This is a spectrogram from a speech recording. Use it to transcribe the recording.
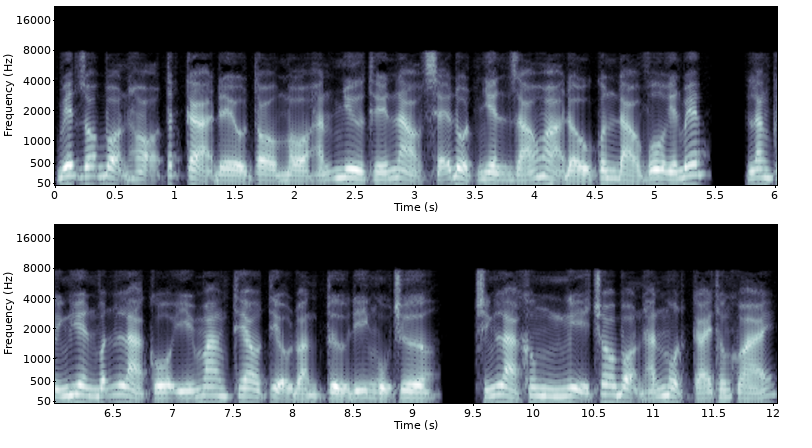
biết rõ bọn họ tất cả đều tò mò hắn như thế nào sẽ đột nhiên giáo hỏa đầu quân đảo vô yên bếp, Lăng Kính Hiên vẫn là cố ý mang theo tiểu đoàn tử đi ngủ trưa, chính là không nghĩ cho bọn hắn một cái thông khoái,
